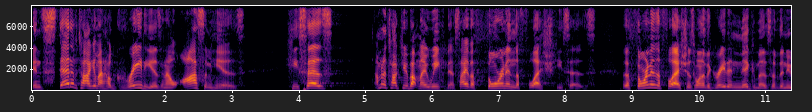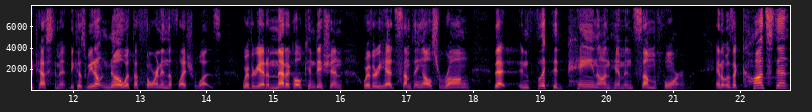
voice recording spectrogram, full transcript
instead of talking about how great he is and how awesome he is, he says, I'm going to talk to you about my weakness. I have a thorn in the flesh, he says. The thorn in the flesh is one of the great enigmas of the New Testament because we don't know what the thorn in the flesh was. Whether he had a medical condition, whether he had something else wrong that inflicted pain on him in some form. And it was a constant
